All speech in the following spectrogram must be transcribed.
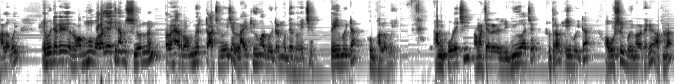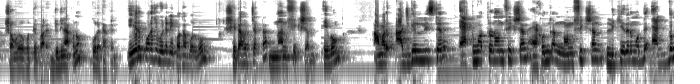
ভালো বই। এই বইটাকে রম্য বলা যায় কিনা আমি শিওর নই, তবে হ্যাঁ রম্যের টাচ রয়েছে লাইট হিউমার বইটার মধ্যে রয়েছে। তো এই বইটা খুব ভালো বই। আমি পড়েছি, আমার চ্যানেলের রিভিউ আছে, সুতরাং এই বইটা অবশ্যই বইমেলা থেকে আপনারা সংগ্রহ করতে পারেন, যদি না এখনও করে থাকেন। এরপরে যে বইটা নিয়ে কথা বলব, সেটা হচ্ছে একটা নন ফিকশন এবং আমার আজকের লিস্টের একমাত্র নন ফিকশান এখনকার নন ফিকশান লিখিয়েদের মধ্যে একদম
